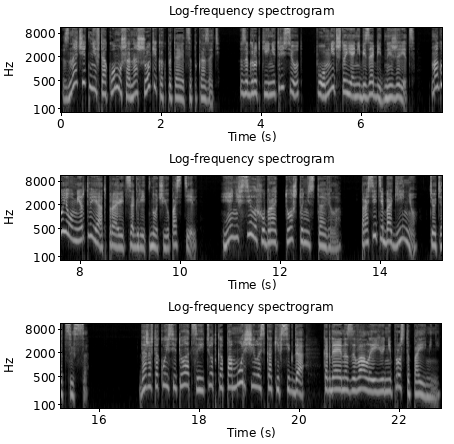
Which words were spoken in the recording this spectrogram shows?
Значит, не в таком уж она шоке, как пытается показать. За грудки не трясет. Помнит, что я не безобидный жрец. Могу я у мертвия отправить согреть ночью постель. Я не в силах убрать то, что не ставила. Просите богиню, тетя Цисса. Даже в такой ситуации тетка поморщилась, как и всегда, когда я называла ее не просто по имени,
